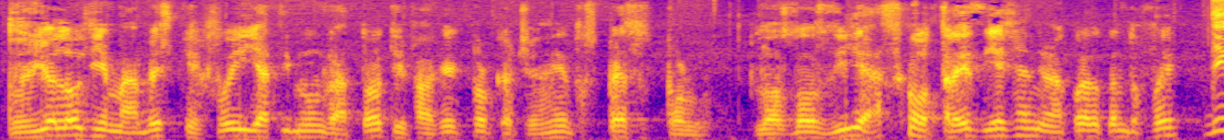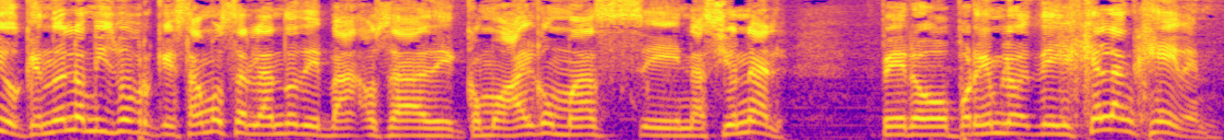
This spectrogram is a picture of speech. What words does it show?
Pues yo la última vez que fui ya tiene un ratote y pagué creo que 800 pesos por los dos días o tres días, ya ni me acuerdo cuánto fue. Digo que no es lo mismo porque estamos hablando de, o sea, de como algo más eh, nacional. Pero, por ejemplo, del Hell and Heaven,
